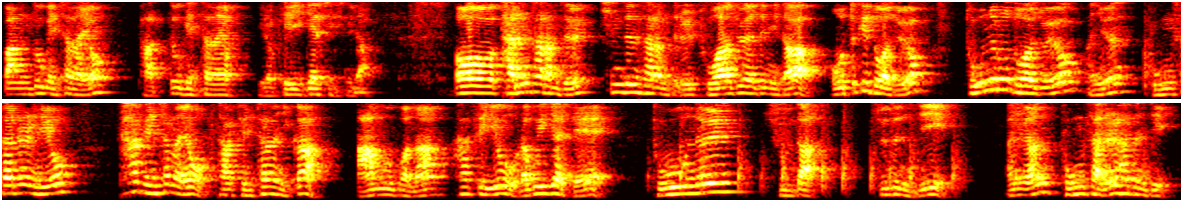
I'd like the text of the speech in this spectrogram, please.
빵도 괜찮아요. 밥도 괜찮아요. 이렇게 얘기할 수 있습니다. 어, 다른 사람들, 힘든 사람들을 도와줘야 됩니다. 어떻게 도와줘요? 돈으로 도와줘요? 아니면 봉사를 해요? 다 괜찮아요. 다 괜찮으니까 아무거나 하세요. 라고 얘기할 때 돈을 주다, 주든지 아니면 봉사를 하든지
